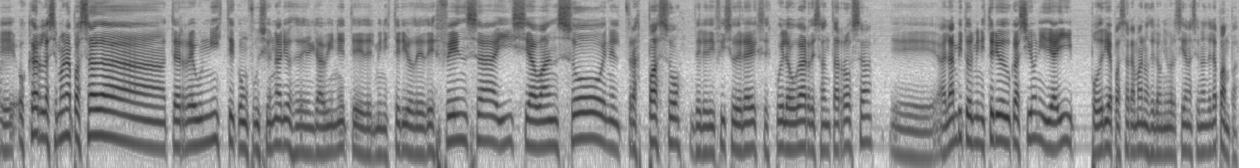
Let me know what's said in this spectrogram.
Eh, Oscar, la semana pasada te reuniste con funcionarios del gabinete del Ministerio de Defensa y se avanzó en el traspaso del edificio de la ex Escuela Hogar de Santa Rosa eh, al ámbito del Ministerio de Educación y de ahí podría pasar a manos de la Universidad Nacional de La Pampa.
